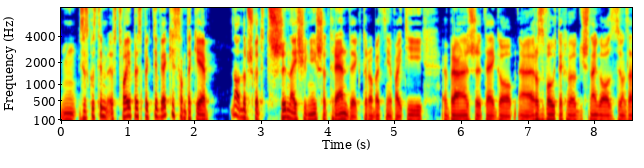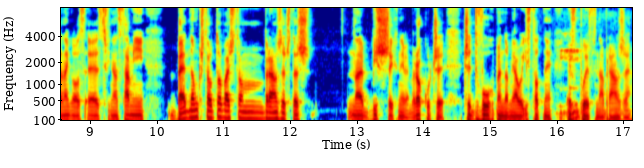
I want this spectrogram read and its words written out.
Mm, w związku z tym, w Twojej perspektywie, jakie są takie no, na przykład trzy najsilniejsze trendy, które obecnie w IT, w branży tego e, rozwoju technologicznego związanego z, e, z finansami będą kształtować tą branżę, czy też na najbliższych, nie wiem, roku czy, czy dwóch będą miały istotny mhm. wpływ na branżę?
